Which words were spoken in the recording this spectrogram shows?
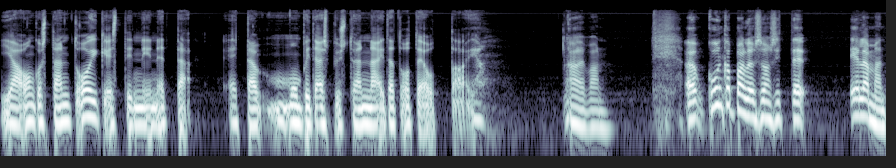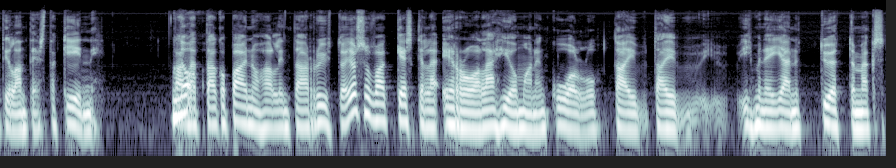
ja onko tämä nyt oikeasti niin, että, että mun pitäisi pystyä näitä toteuttaa. Ja. Aivan. Kuinka paljon se on sitten elämäntilanteesta kiinni? No. kannattaako no, painonhallintaa ryhtyä. Jos on vaikka keskellä eroa lähiomainen kuollut tai, tai ihminen jäänyt työttömäksi,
